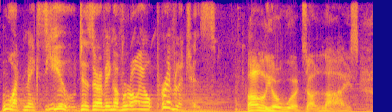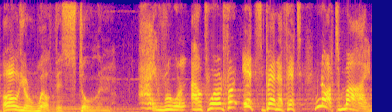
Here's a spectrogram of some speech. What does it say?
What makes you deserving of royal privileges? All your words are lies. All your wealth is stolen. I rule Outworld for its benefit, not mine.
